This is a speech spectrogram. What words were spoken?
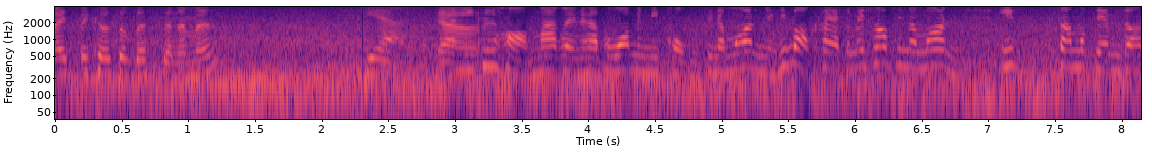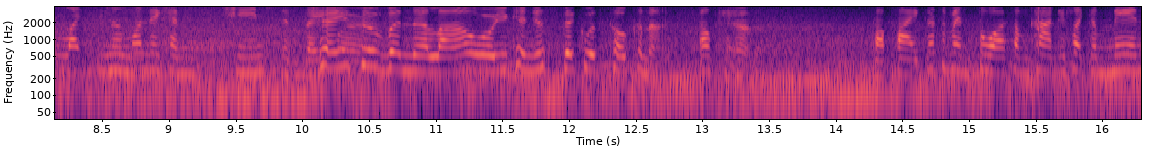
nice because of the cinnamon. Yes Yeah. อันนี้คือหอมมากเลยนะคะ เพราะว่ามันมีผงซินนามอน อย่างที่บอกใครอาจจะไม่ชอบซินนามอน if some of them don't like cinnamon they can change the flavor Change to vanilla or you can just stick with coconuts. Okay. Yeah. ต่อไปก็จะเป็นตัวสำคัญ it's like the main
